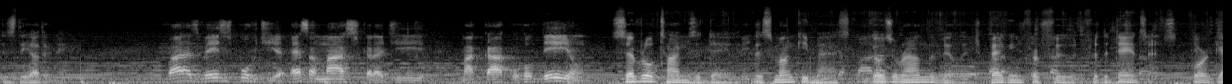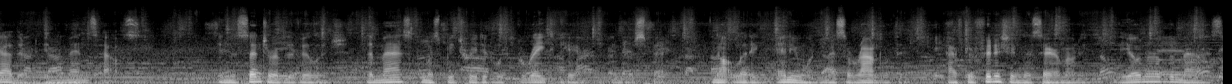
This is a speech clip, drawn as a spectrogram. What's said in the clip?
is the other name. Várias vezes por dia. Essa máscara de macaco rodeiam Several times a day, this monkey mask goes around the village begging for food for the dancers who are gathered in the men's house. In the center of the village, the mask must be treated with great care and respect, not letting anyone mess around with it. After finishing the ceremony, the owner of the mask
